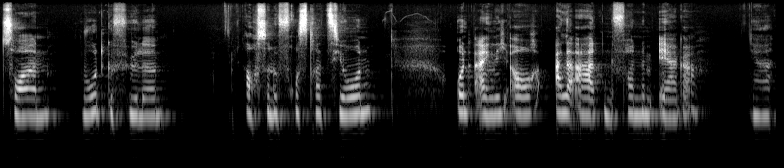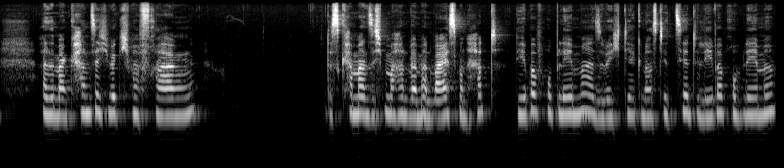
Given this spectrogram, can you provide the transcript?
Zorn, Wutgefühle, auch so eine Frustration und eigentlich auch alle Arten von einem Ärger. Ja, also man kann sich wirklich mal fragen, das kann man sich machen, wenn man weiß, man hat Leberprobleme, also wirklich diagnostizierte Leberprobleme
